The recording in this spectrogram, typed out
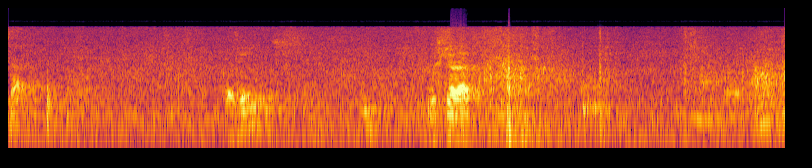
sabe. Corinthians. Os caras. Ah, tá.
